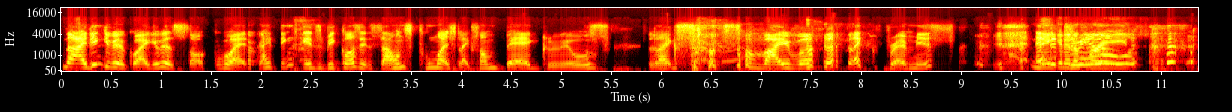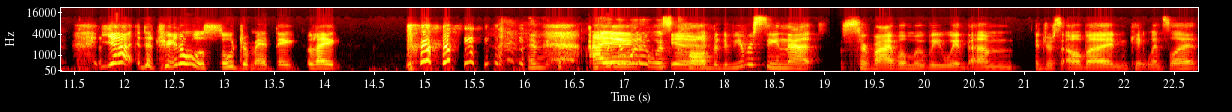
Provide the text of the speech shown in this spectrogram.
No i didn't give it a call. I give it a sock but okay. i think it's because it sounds too much like some Bear Grylls like some survivor like premise yeah. naked and, and afraid. Was, yeah, the trailer was so dramatic. Like have, I, I forget what it was yeah. called, but have you ever seen that survival movie with um Idris Elba and Kate Winslet?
